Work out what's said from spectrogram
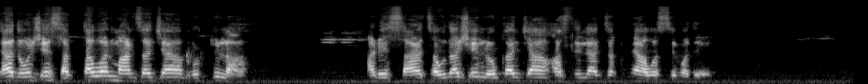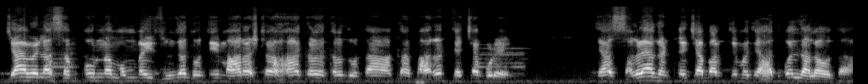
त्या दोनशे सत्तावन्न माणसाच्या मृत्यूला आणि चौदाशे लोकांच्या असलेल्या जखमी अवस्थेमध्ये ज्या वेळेला संपूर्ण मुंबई झुंजत होती महाराष्ट्र हा करत होता अख्खा भारत त्याच्या पुढे या सगळ्या घटनेच्या बाबतीमध्ये हातबल झाला होता.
